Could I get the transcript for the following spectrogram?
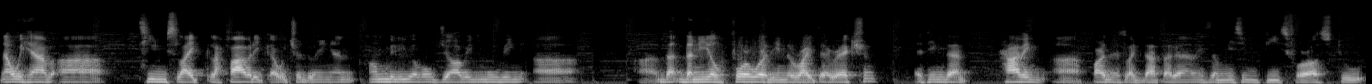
Now we have uh, teams like La Fabrica, which are doing an unbelievable job in moving uh, uh, the, the, needle forward in the right direction. I think that having uh, partners like Datagran is the missing piece for us to,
